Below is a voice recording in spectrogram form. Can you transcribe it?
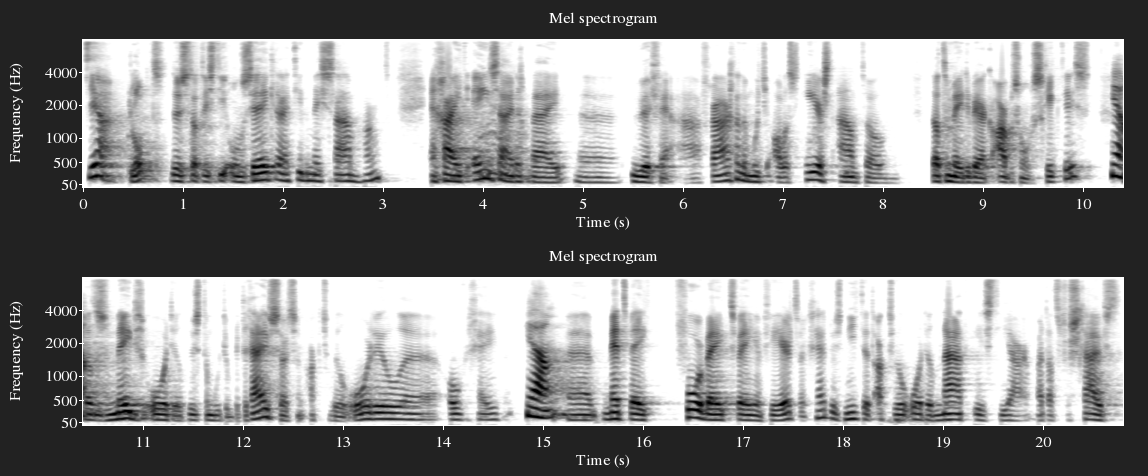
Ja, klopt. Dus dat is die onzekerheid die ermee samenhangt. En ga je het eenzijdig bij eh UWV aanvragen, dan moet je alles eerst aantonen dat de medewerker arbeidsongeschikt is. Ja, Dat is een medisch oordeel, dus dan moet de bedrijfsarts een actueel oordeel eh, overgeven. ja, Eh, met week, voor week 42, hè, dus niet het actueel oordeel na het eerste jaar, maar dat verschuift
